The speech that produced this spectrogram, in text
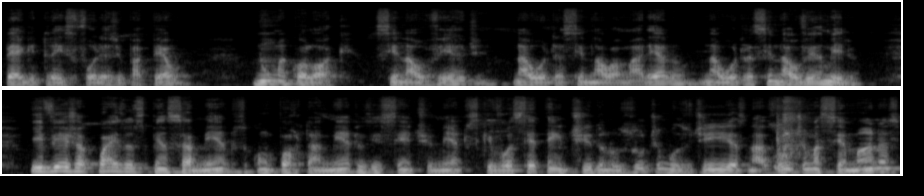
pegue três folhas de papel, numa coloque sinal verde, na outra sinal amarelo, na outra sinal vermelho. E veja quais os pensamentos, comportamentos e sentimentos que você tem tido nos últimos dias, nas últimas semanas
